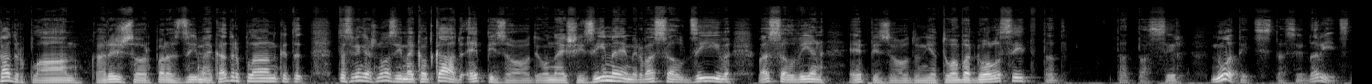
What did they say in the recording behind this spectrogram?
kadru plānu, kā režisori parasti zīmē kadru plānu. Tas vienkārši nozīmē kaut kādu epizodi, un šī zīmējuma ir vesela dzīve, vesela viena epizode. Un, ja to var nolasīt, tad, tad tas ir noticis, tas ir darīts.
